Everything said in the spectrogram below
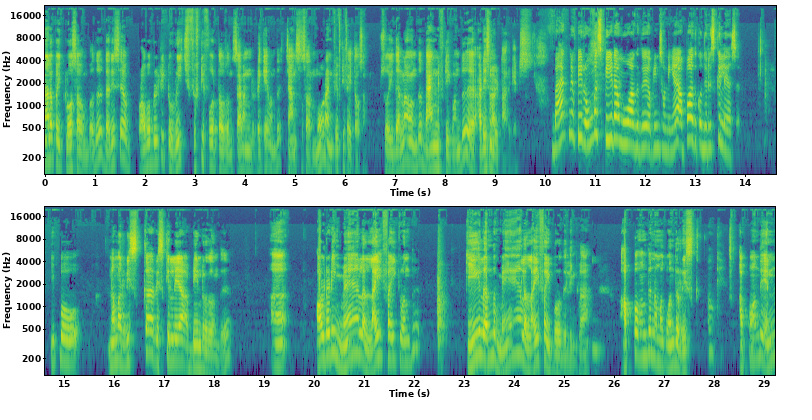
மேலே போய் க்ளோஸ் ஆகும்போது there is a probability to reach fifty four thousand seven ஹண்ட்ரடுக்கே வந்து chances are more and fifty five thousand so இதெல்லாம் வந்து பேங்க் நிஃப்டிக்கு வந்து அடிஷனல் டார்கெட்ஸ் பேங்க் நிஃப்டி ரொம்ப ஸ்பீடா மூவ் ஆகுது அப்படின்னு சொன்னீங்க. அப்போ அது கொஞ்சம் ரிஸ்க் இல்லையா சார் இப்போது நம்ம ரிஸ்க்கா ரிஸ்க் இல்லையா அப்படின்றது வந்து ஆல்ரெடி மேலே லைஃப் ஐக்கு வந்து கீழேருந்து மேலே லைஃப் ஐ போகுது இல்லைங்களா. அப்போ வந்து நமக்கு வந்து ரிஸ்க் அப்போ வந்து என்ன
